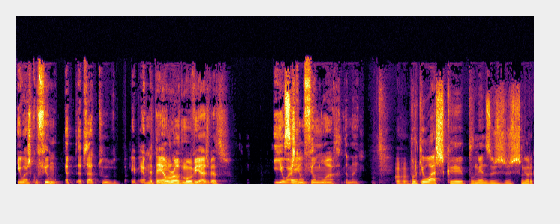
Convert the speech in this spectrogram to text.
Eu acho que o filme, ap- apesar de tudo, é, é uma Até é um road movie às vezes. E eu acho Sim. que é um filme no ar também. Uhum. Porque eu acho que, pelo menos os, os, senhor,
